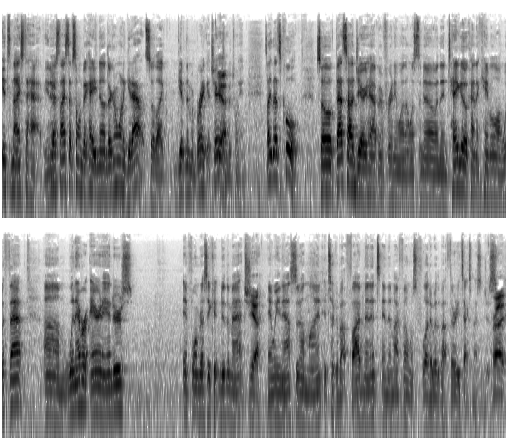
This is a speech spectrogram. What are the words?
it's nice to have. You know, Yeah. it's nice to have someone be like, "Hey, no, they're gonna want to get out, so like give them a break, a chairs Yeah. in between." It's like that's cool. So that's how Jerry happened for anyone that wants to know. And then Tego kind of came along with that. Um, whenever Aaron Anders informed us he couldn't do the match, Yeah. and we announced it online, it took about five minutes, and then my phone was flooded with about thirty text messages, Right.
